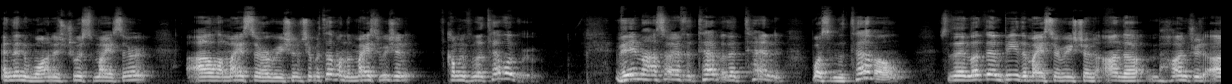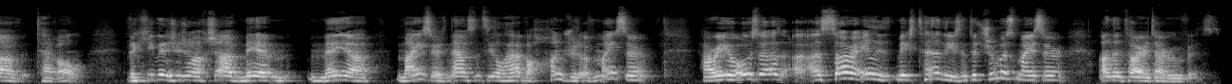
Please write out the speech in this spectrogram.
and then one is Trumas Meiser al ha'Meiser harishon shebatev on the Meiser rishon coming from the Tevel group. Vim ha'asar if the tevel the ten was from the Tevel. So then let them be the Meiser Rishon on the hundred of Tevel. The Kivin Shishon Achshav Meya Meiser. Now, since he'll have a hundred of are you also Asara Eli makes ten of these into Trumas Meiser on the entire Taruvis.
